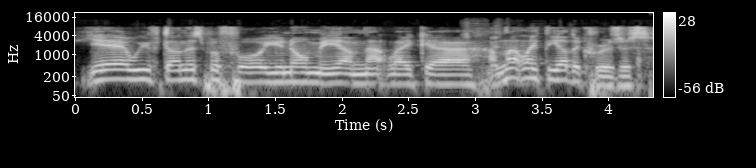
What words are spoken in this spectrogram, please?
Yeah, we've done this before. You know me. I'm not like uh, I'm not like the other cruisers.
